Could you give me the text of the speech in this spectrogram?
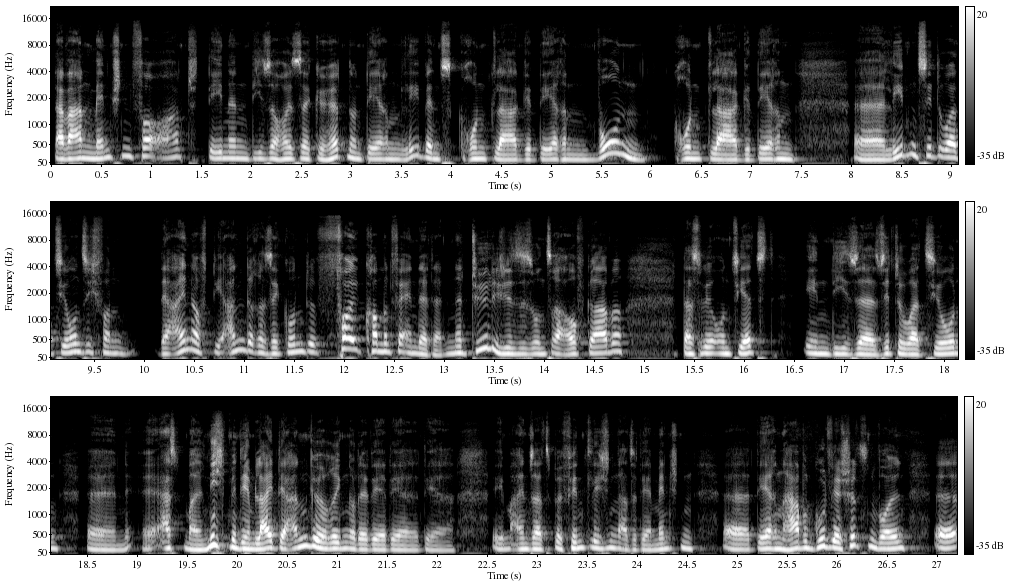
da waren Menschen vor Ort, denen diese Häuser gehörten und deren Lebensgrundlage, deren Wohngrundlage, deren äh, Lebenssituation sich von der einen auf die andere Sekunde vollkommen verändert hat. Natürlich ist es unsere Aufgabe, dass wir uns jetzt in dieser Situation äh, erstmal nicht mit dem Leid der Angehörigen oder der, der, der im Einsatz befindlichen, also der Menschen, äh, deren Hab und Gut wir schützen wollen, äh,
